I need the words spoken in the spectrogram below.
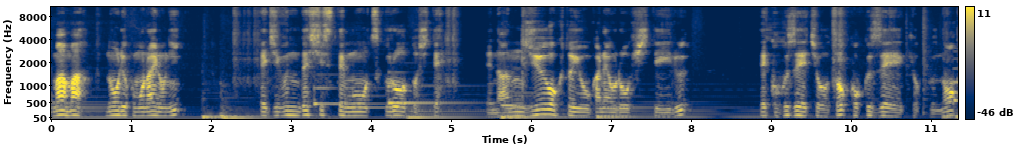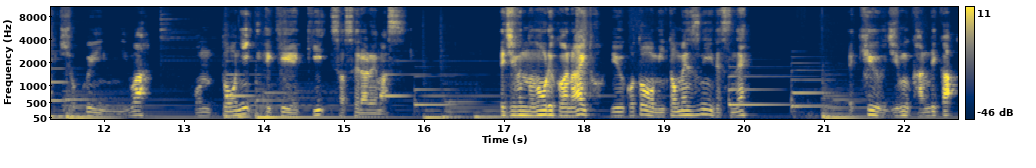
まあまあ、能力もないのに、自分でシステムを作ろうとして、何十億というお金を浪費している、国税庁と国税局の職員には、本当に辟易させられます。自分の能力がないということを認めずにですね、旧事務管理課、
